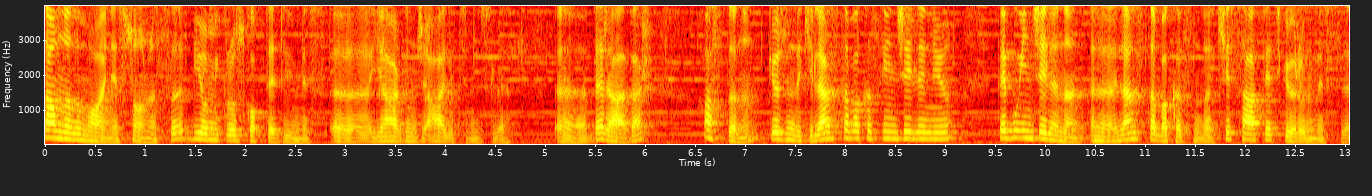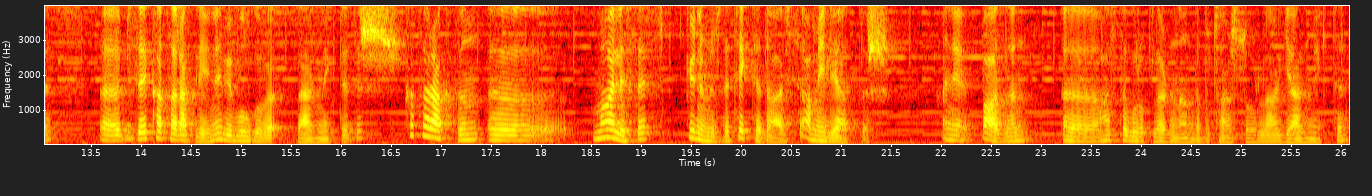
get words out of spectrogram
Damlalı muayene sonrası biyomikroskop dediğimiz e, yardımcı aletimizle e, beraber hastanın gözündeki lens tabakası inceleniyor ve bu incelenen e, lens tabakasında kesafet görülmesi e, bize katarak lehine bir bulgu vermektedir. Kataraktın e, maalesef günümüzde tek tedavisi ameliyattır. Hani bazen e, hasta gruplarından da bu tarz sorular gelmekte.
